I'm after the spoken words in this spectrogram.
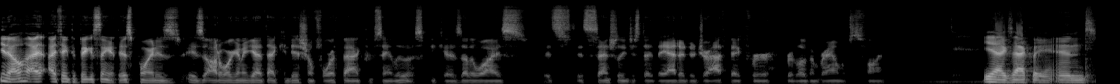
you know, I, I, think the biggest thing at this point is is Ottawa going to get that conditional fourth back from St. Louis because otherwise it's, it's essentially just that they added a draft pick for for Logan Brown, which is fine. Yeah, exactly, and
